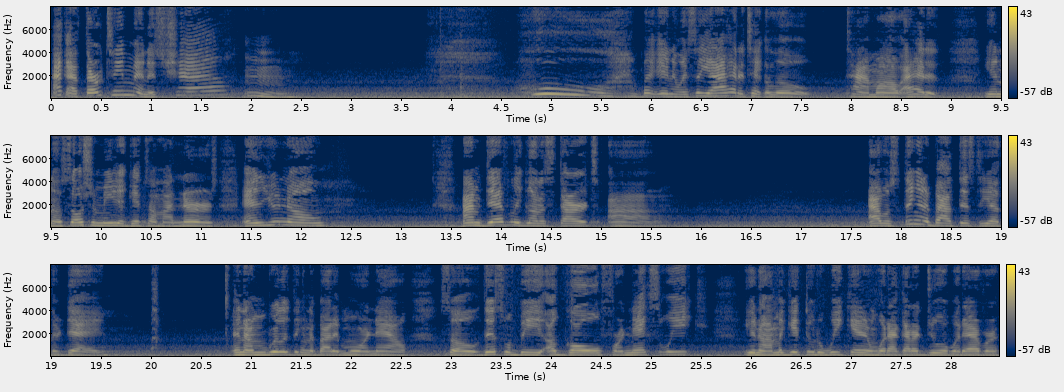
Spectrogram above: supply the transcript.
I got 13 minutes child. Mm. Whew. but anyway so yeah i had to take a little time off. I had to you know social media gets on my nerves. And you know i'm definitely gonna start uh I was thinking about this the other day, and I'm really thinking about it more now. So this will be a goal for next week. You know, I'm gonna get through the weekend and what I gotta do or whatever.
